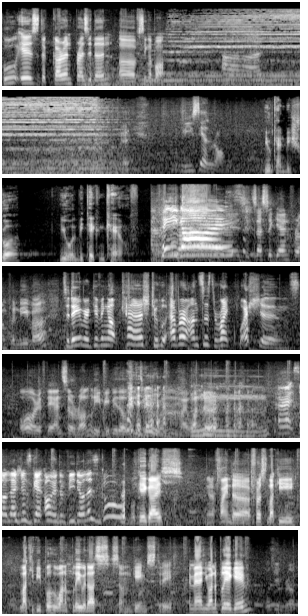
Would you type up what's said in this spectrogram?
Who is the current president of Singapore? Uh, Lee Hsien Loong. You can be sure you will be taken care of. Hey guys! It's us again from Paneva. Today we're giving out cash to whoever answers the right questions. Or if they answer wrongly, maybe they'll win too. Hmm, I wonder. Alright, so let's just get on with the video. Let's go! okay, guys, I'm gonna find the first lucky, lucky people who want to play with us some games today. Hey man, you want to play a game? What game, bro?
